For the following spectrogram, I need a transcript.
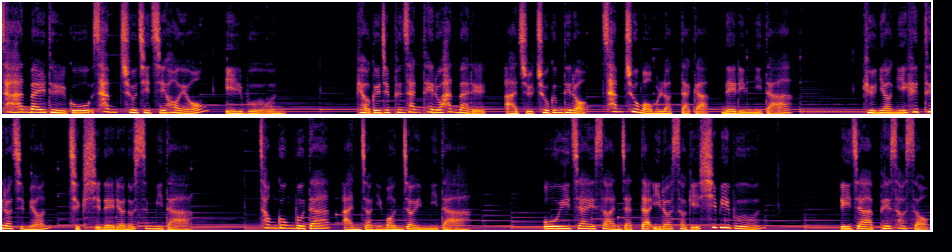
차한 발 들고 3초 지지 허용 1분. 벽을 짚은 상태로 한 발을 아주 조금 들어 3초 머물렀다가 내립니다. 균형이 흐트러지면 즉시 내려놓습니다. 성공보다 안전이 먼저입니다. 오 의자에서 앉았다 일어서기 12분. 의자 앞에 서서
